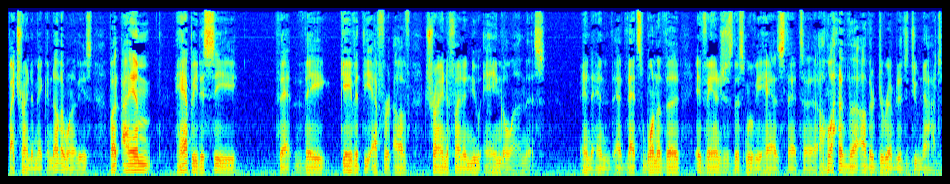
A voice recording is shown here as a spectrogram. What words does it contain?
by trying to make another one of these. But I am happy to see that they gave it the effort of trying to find a new angle on this. And and that's one of the advantages this movie has that uh, a lot of the other derivatives do not.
